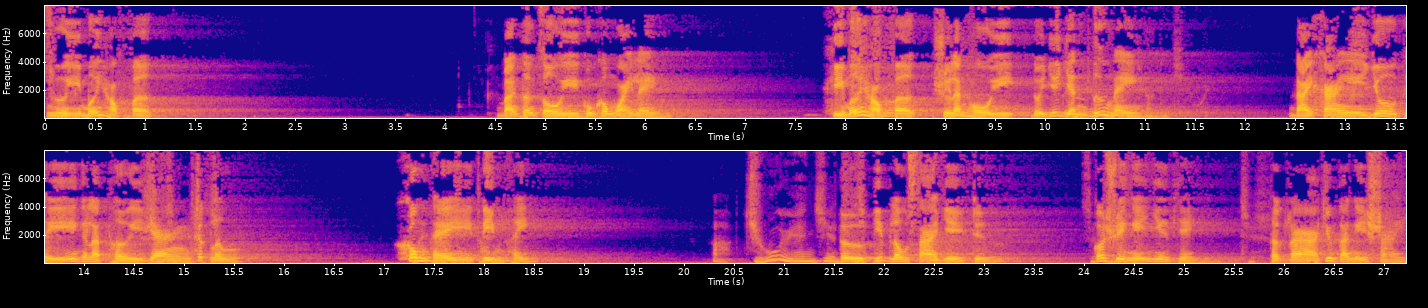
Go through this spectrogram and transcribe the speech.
Người mới học Phật. Bản thân tôi cũng không ngoại lệ. Khi mới học Phật, Sự lãnh hội đối với danh tướng này Đại khai vô thị, nghĩa là thời gian rất lâu, không thể tìm thấy. Từ kiếp lâu xa về trước, có suy nghĩ như vậy. Thật ra chúng ta nghĩ sai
